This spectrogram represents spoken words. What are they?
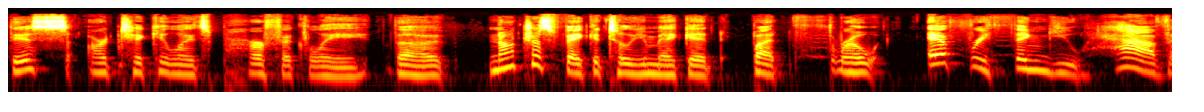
This articulates perfectly the not just fake it till you make it, but throw everything you have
